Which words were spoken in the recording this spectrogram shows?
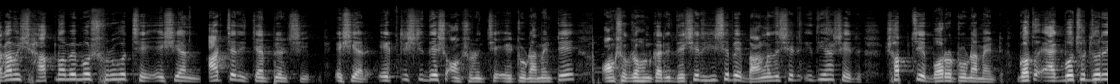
আগামী সাত নভেম্বর শুরু হচ্ছে এশিয়ান আর্চারি চ্যাম্পিয়নশিপ। এশিয়ার একত্রিশটি দেশ অংশ নিচ্ছে এই টুর্নামেন্টে। অংশগ্রহণকারী দেশের হিসেবে বাংলাদেশের ইতিহাসের সবচেয়ে বড় টুর্নামেন্ট। গত এক বছর ধরে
